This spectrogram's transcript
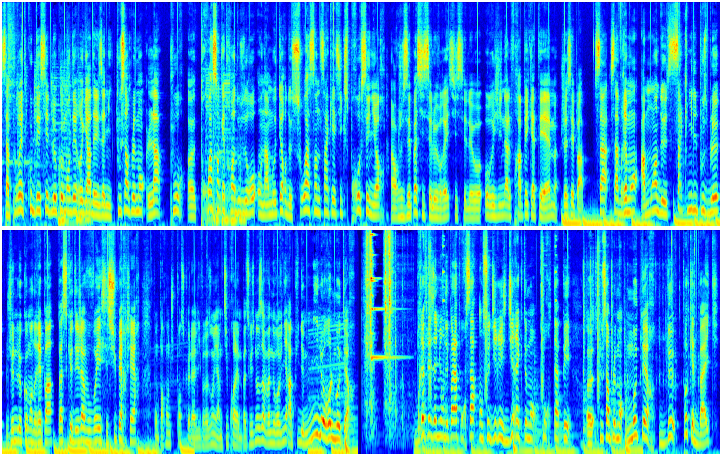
Ça pourrait être cool d'essayer de le commander. Regardez les amis, tout simplement là pour 392 euh, euros, on a un moteur de 65 SX Pro Senior. Alors je sais pas si c'est le vrai, si c'est le original frappé KTM, je sais pas. Ça, ça vraiment, à moins de 5000 pouces bleus, je ne le commanderai pas. Parce que déjà, vous voyez, c'est super cher. Bon, par contre, je pense que la livraison, il y a un petit problème. Parce que sinon, ça va nous revenir à plus de 1000 euros le moteur. Bref les amis on n'est pas là pour ça On se dirige directement pour taper euh, Tout simplement moteur de Pocket Bike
